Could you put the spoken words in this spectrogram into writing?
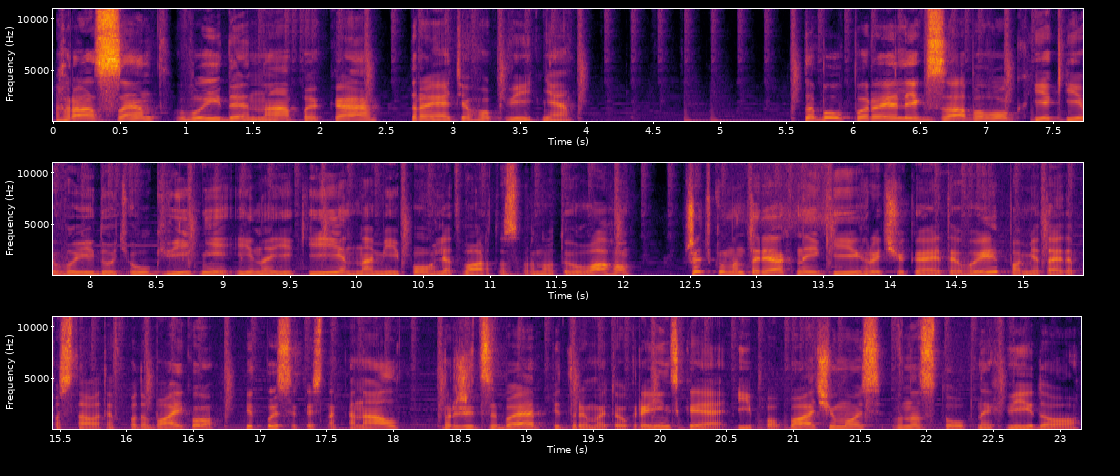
Гра Сент вийде на ПК 3 квітня. Це був перелік забавок, які вийдуть у квітні, і на які, на мій погляд, варто звернути увагу. Пишіть в коментарях, на які ігри чекаєте ви. Пам'ятайте поставити вподобайку, підписуйтесь на канал, бережіть себе, підтримуйте українське і побачимось в наступних відео.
